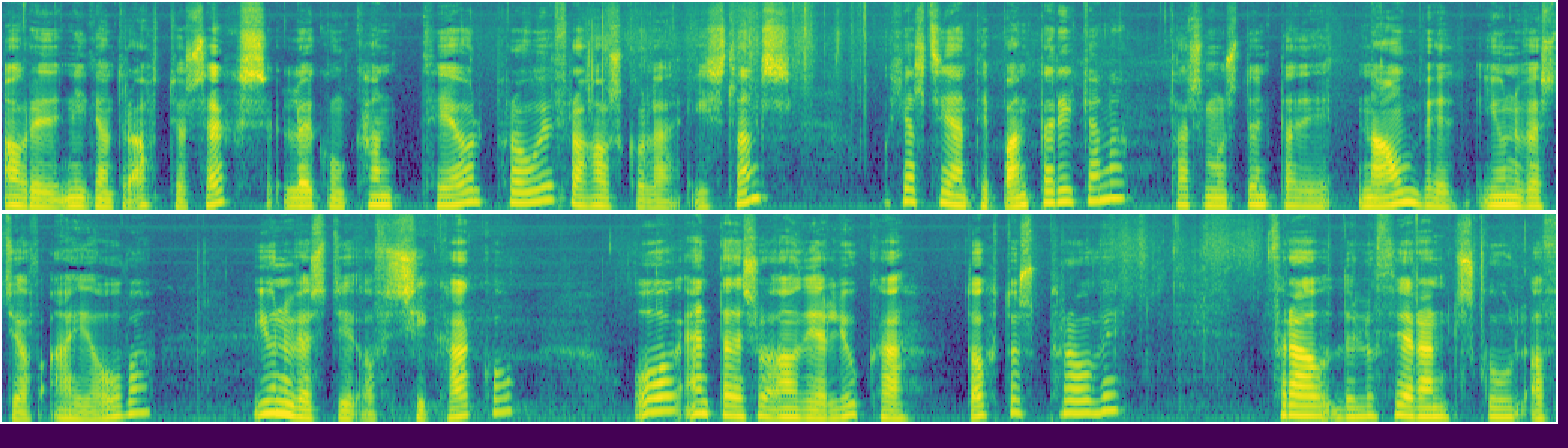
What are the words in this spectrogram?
árið 1986 lauk hún kanteólprófi frá Háskóla Íslands og held síðan til Bandaríkjana þar sem hún stundaði nám við University of Iowa, University of Chicago og endaði svo á því að ljúka doktorsprófi frá The Lutheran School of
